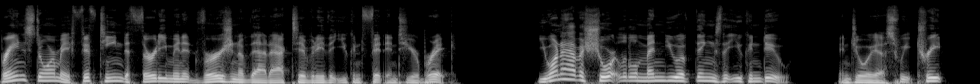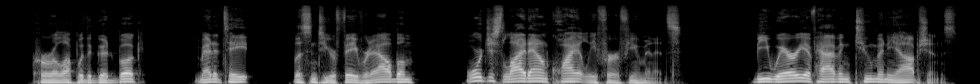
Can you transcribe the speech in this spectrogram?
brainstorm a 15 to 30 minute version of that activity that you can fit into your break. You want to have a short little menu of things that you can do. Enjoy a sweet treat, curl up with a good book, meditate, listen to your favorite album, or just lie down quietly for a few minutes. Be wary of having too many options.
